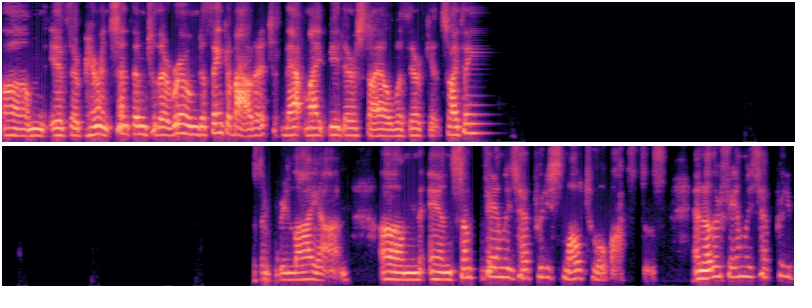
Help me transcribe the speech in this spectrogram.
Um, if their parents sent them to their room to think about it, that might be their style with their kids. So I think to rely on. Um, and some families have pretty small toolboxes, and other families have pretty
